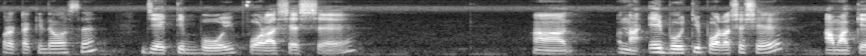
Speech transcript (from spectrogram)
পরেরটা কি দেওয়া আছে? যে একটি বই পড়া শেষে না, এই বইটি পড়া শেষে আমাকে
